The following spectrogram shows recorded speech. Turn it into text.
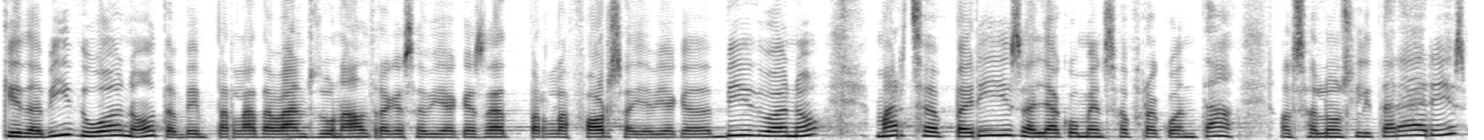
queda vídua, no? també hem parlat abans d'una altra que s'havia casat per la força i havia quedat vídua, no? marxa a París, allà comença a freqüentar els salons literaris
